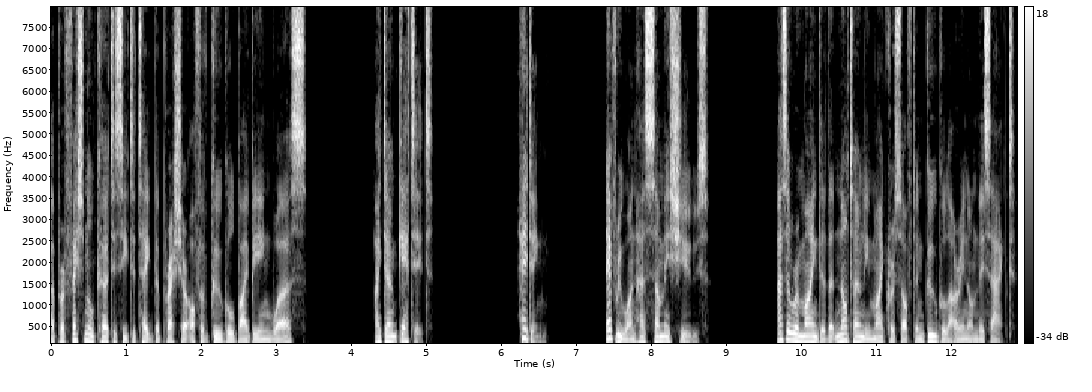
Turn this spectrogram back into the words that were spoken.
A professional courtesy to take the pressure off of Google by being worse? I don't get it. Heading Everyone has some issues. As a reminder that not only Microsoft and Google are in on this act,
